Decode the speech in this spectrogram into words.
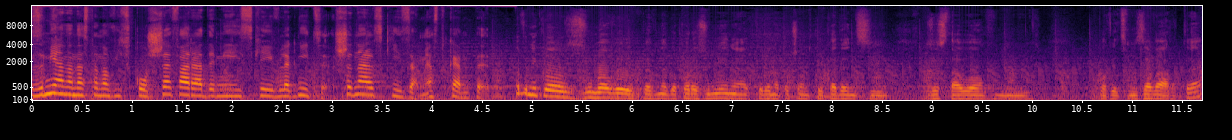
Zmiana na stanowisku szefa Rady Miejskiej w Legnicy. Szynalski zamiast Kępy. To wynikło z umowy pewnego porozumienia, które na początku kadencji zostało mm, powiedzmy zawarte.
